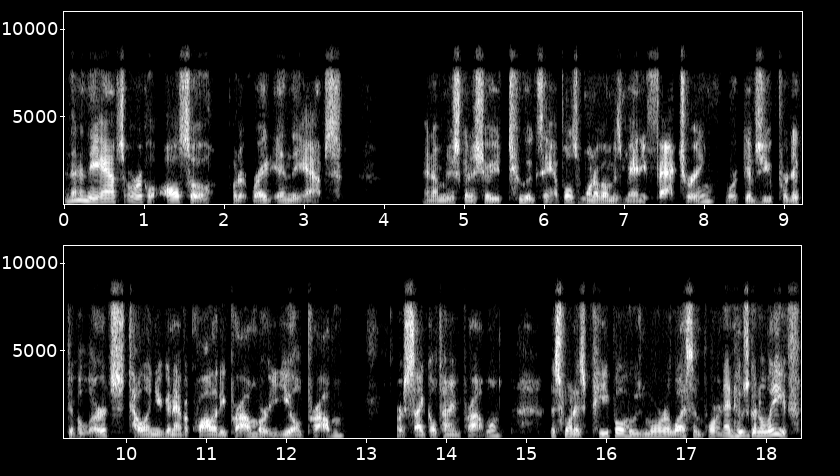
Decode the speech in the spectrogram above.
And then in the apps, Oracle also put it right in the apps. And I'm just going to show you two examples. One of them is manufacturing, where it gives you predictive alerts telling you're going to have a quality problem or a yield problem or cycle time problem. This one is people, who's more or less important, and who's going to leave.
